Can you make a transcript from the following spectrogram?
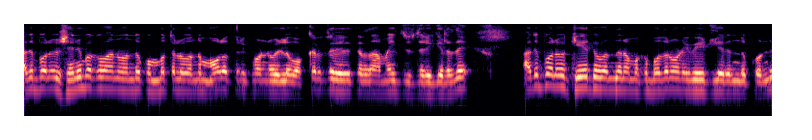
அதுபோல சனி பகவான் வந்து கும்பத்தில் வந்து மூலத்திரிக்கோண வீட்டில் வக்கரத்தில் இருக்கிறது அமைத்து தருகிறது. அதுபோல கேது வந்து நமக்கு புதனுடைய வீட்டில் இருந்து கொண்டு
